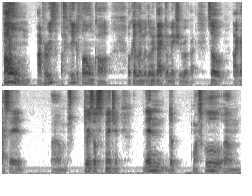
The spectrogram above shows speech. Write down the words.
phone. I re- received a phone call. Okay, let me let me back up, and make sure. So, like I said, um, school suspension. Then the my school um,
